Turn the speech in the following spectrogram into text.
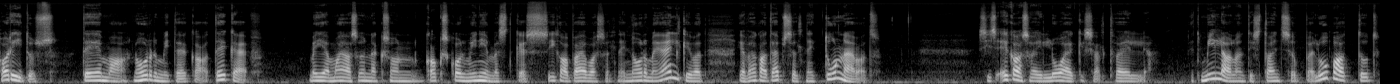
haridusteema normidega tegev, meie majas õnneks on kaks-kolm inimest, kes igapäevaselt neid norme jälgivad ja väga täpselt neid tunnevad, siis ega sa ei loegi sealt välja, et millal on distantsõpe lubatud,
